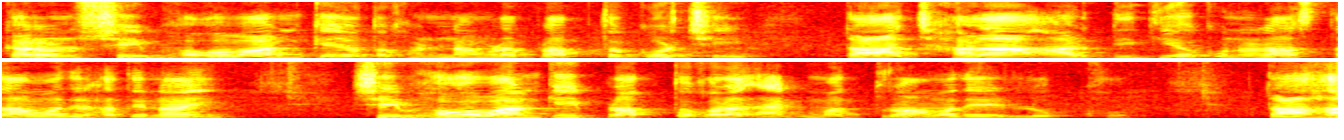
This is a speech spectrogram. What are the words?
কারণ সেই ভগবানকে যতক্ষণ না আমরা প্রাপ্ত করছি তা ছাড়া আর দ্বিতীয় কোনো রাস্তা আমাদের হাতে নাই। সেই ভগবানকেই প্রাপ্ত করা একমাত্র আমাদের লক্ষ্য। তাহা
